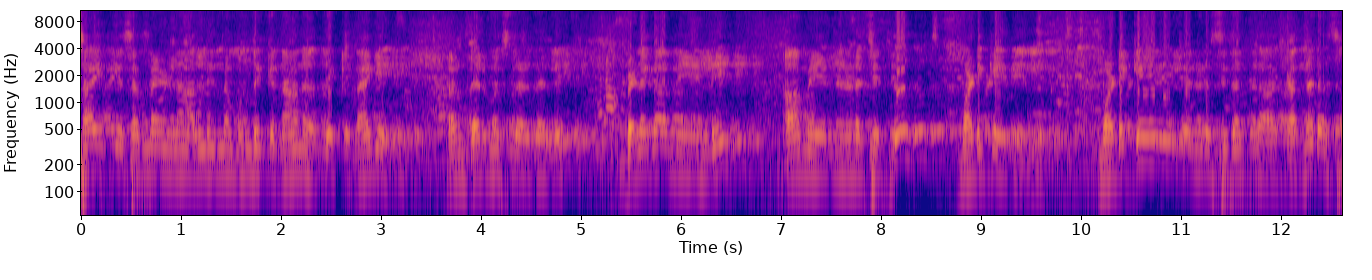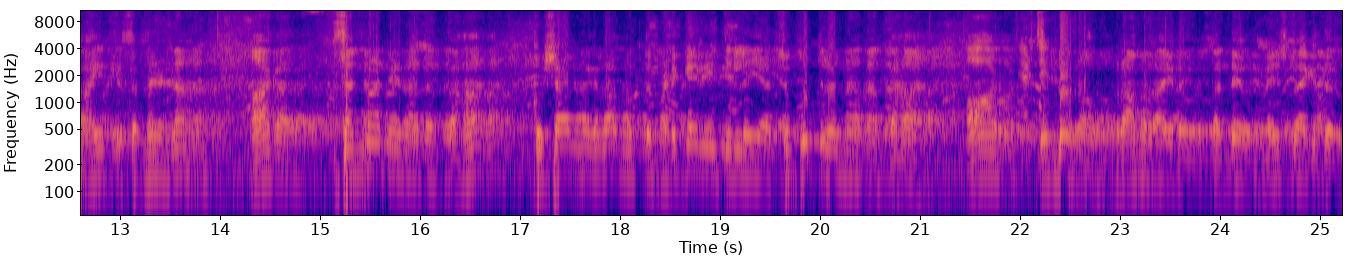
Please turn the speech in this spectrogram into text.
ಸಾಹಿತ್ಯ ಸಮ್ಮೇಳನ, ಅಲ್ಲಿಂದ ಮುಂದಕ್ಕೆ ನಾನು ಅಧ್ಯಕ್ಷನಾಗಿ ಧರ್ಮಸ್ಥಳದಲ್ಲಿ ಬೆಳಗಾವಿಯಲ್ಲಿ ಆಮೇಲೆ ನಡೆಸಿದ್ದು ಮಡಿಕೇರಿಯಲ್ಲಿ. ಮಡಿಕೇರಿಯಲ್ಲಿ ನಡೆಸಿದಂತಹ ಕನ್ನಡ ಸಾಹಿತ್ಯ ಸಮ್ಮೇಳನ ಆಗ ಸನ್ಮಾನ್ಯರಾದಂತಹ ಕುಶಾಲನಗರ ಮತ್ತು ಮಡಿಕೇರಿ ಜಿಲ್ಲೆಯ ಸುಪುತ್ರನಾದಂತಹ ಆರ್ ಗುಂಡೂರಾವ್ ರಾಮರಾಯರವರು ತಂದೆಯವರು ಮೇಷ್ಟ್ರಾಗಿದ್ದರು.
